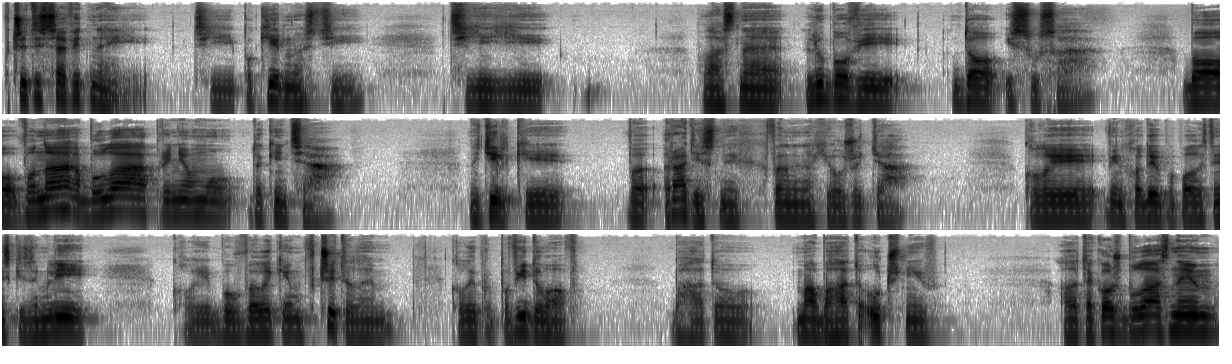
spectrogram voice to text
вчитися від неї, цієї покірності, цієї власне любові до Ісуса, бо вона була при ньому до кінця, не тільки в радісних хвилинах його життя, коли він ходив по палестинській землі, коли був великим вчителем, коли проповідував багато, мав багато учнів, але також була з ним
